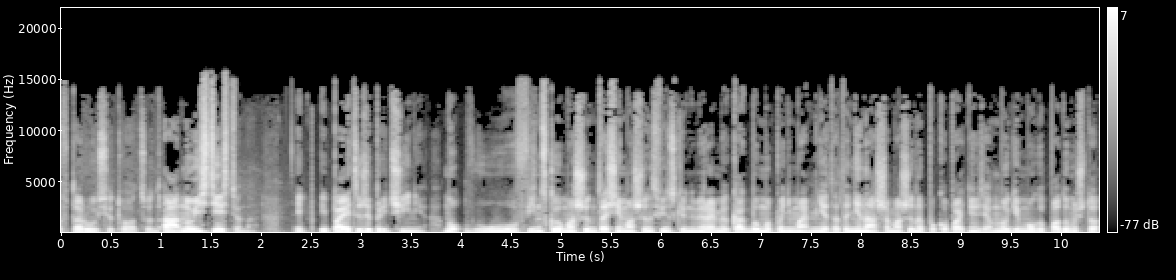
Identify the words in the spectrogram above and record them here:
вторую ситуацию. А, ну, естественно. И, и по этой же причине. Ну, у финскую машину, точнее, машину с финскими номерами, как бы мы понимаем, нет, это не наша машина, покупать нельзя. Многие могут подумать, что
